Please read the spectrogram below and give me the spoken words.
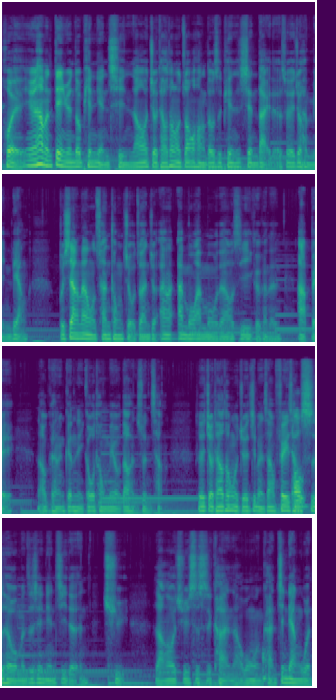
会，因为他们店员都偏年轻，然后九条通的装潢都是偏现代的，所以就很明亮，不像那种传统酒庄就按按摩按摩的，然后是一个可能阿伯，然后可能跟你沟通没有到很顺畅。所以九条通，我觉得基本上非常适合我们这些年纪的人去，然后去试试看，然后问问看，尽量问，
